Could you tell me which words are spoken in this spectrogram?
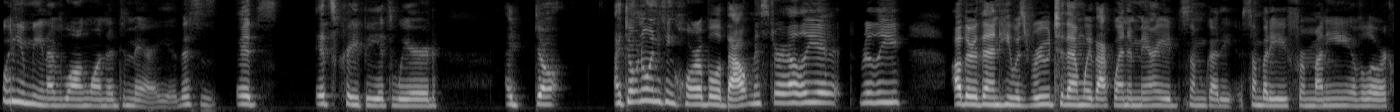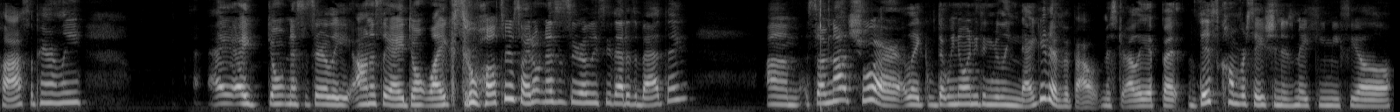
what do you mean i've long wanted to marry you? This is it's it's creepy it's weird. I don't i don't know anything horrible about mr elliot really other than he was rude to them way back when and married somebody somebody for money of a lower class apparently. I, I don't necessarily honestly i don't like sir walter so i don't necessarily see that as a bad thing um, so I'm not sure, like, that we know anything really negative about Mr. Elliot, but this conversation is making me feel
